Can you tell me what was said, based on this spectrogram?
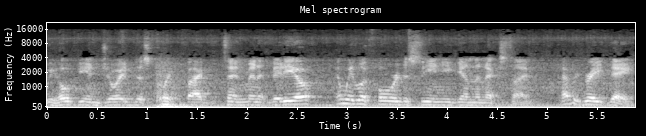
We hope you enjoyed this quick 5 to 10 minute video, and we look forward to seeing you again the next time. Have a great day.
